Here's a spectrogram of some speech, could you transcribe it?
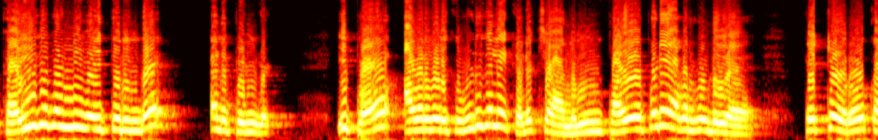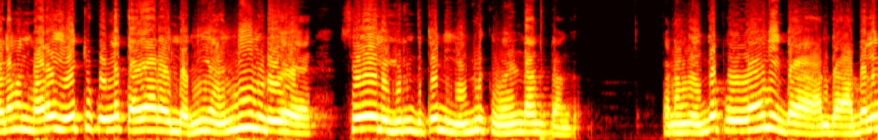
கைது பண்ணி வைத்திருந்த அந்த பெண்கள். இப்போ அவர்களுக்கு விடுதலை கிடைச்சாலும் பழையபடி அவர்களுடைய பெற்றோரோ கணவன்மாரோ ஏற்றுக்கொள்ள தயாராக இல்லை. நீ அந்நியனுடைய சிறையில் இருந்துட்டு நீ எங்களுக்கு வேண்டான்ட்டாங்க. இப்போ நாங்கள் எங்கே போவோம்னு இந்த அந்த அபலை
